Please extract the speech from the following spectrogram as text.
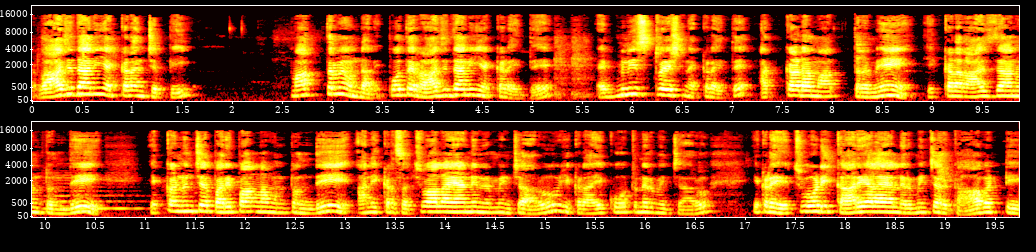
రాజధాని ఎక్కడని చెప్పి మాత్రమే ఉండాలి. పోతే రాజధాని ఎక్కడైతే అడ్మినిస్ట్రేషన్ ఎక్కడైతే అక్కడ మాత్రమే. ఇక్కడ రాజధాని ఉంటుంది. ఇక్కడ నుంచే పరిపాలన ఉంటుంది అని ఇక్కడ సచివాలయాన్ని నిర్మించారు ఇక్కడ హైకోర్టు నిర్మించారు. ఇక్కడ హెచ్ఓడి కార్యాలయాలు నిర్మించారు కాబట్టి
